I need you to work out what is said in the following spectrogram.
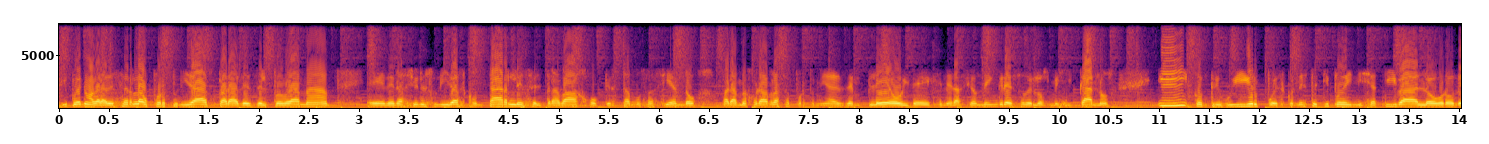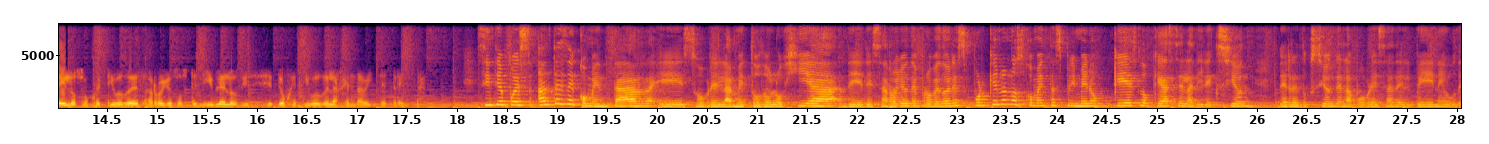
y bueno, agradecer la oportunidad para desde el programa eh, de Naciones Unidas contarles el trabajo que estamos haciendo para mejorar las oportunidades de empleo y de generación de ingreso de los mexicanos y contribuir pues con este tipo de iniciativa al logro de los objetivos de desarrollo sostenible, los 17 objetivos de la Agenda 2030. Cintia, pues antes de comentar eh, sobre la metodología de desarrollo de proveedores, ¿por qué no nos comentas primero qué es lo que hace la Dirección de Reducción de la Pobreza del PNUD?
